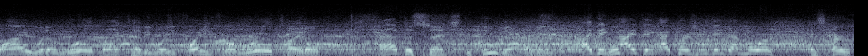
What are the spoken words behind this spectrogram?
Why would a world-ranked heavyweight fighting for a world title have the sense to do that? I mean, I think I think I personally think that Moorer is hurt.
